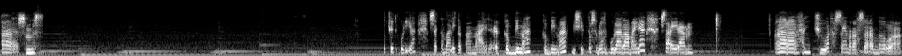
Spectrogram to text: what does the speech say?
Tak semesta kuliah, saya kembali ke tanah air, eh, ke Bima, ke Bima. Di situ 11 bulan lamanya saya uh, hancur. Saya merasa bahwa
